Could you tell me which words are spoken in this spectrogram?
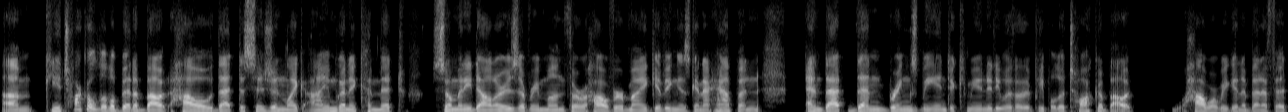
um, can you talk a little bit about how that decision, like I'm going to commit so many dollars every month or however my giving is going to happen, and that then brings me into community with other people to talk about how are we going to benefit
